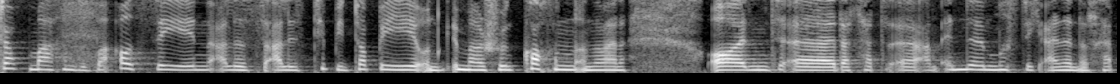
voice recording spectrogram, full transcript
Job machen, super aussehen, alles, alles tippitoppi und immer schön kochen und so weiter. Und äh, das hat äh, am Ende musste ich einsehen, das hat,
